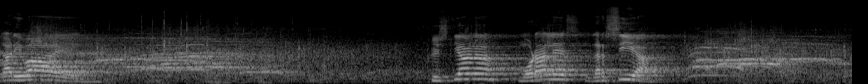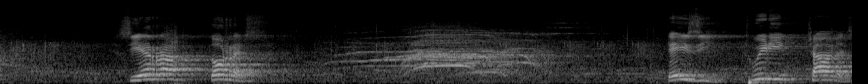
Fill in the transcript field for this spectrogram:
Garibay. Cristiana Morales García. Sierra Torres. Daisy Tweety Chavez.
